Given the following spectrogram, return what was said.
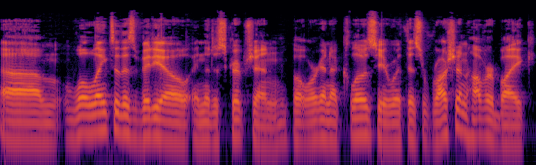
um, we'll link to this video in the description. But we're going to close here with this Russian hover bike,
